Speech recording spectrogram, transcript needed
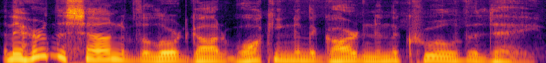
And they heard the sound of the Lord God walking in the garden in the cool of the day.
